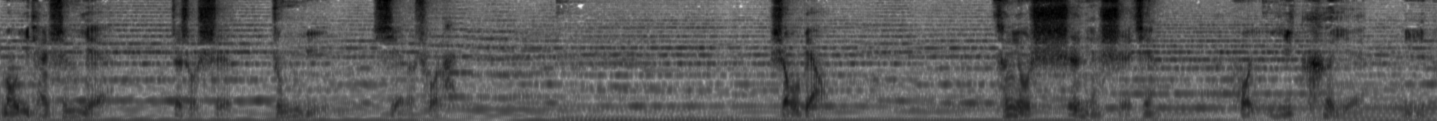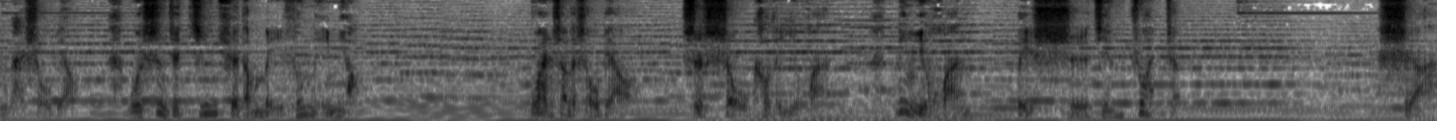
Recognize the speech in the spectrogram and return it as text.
某一天深夜，这首诗终于写了出来。手表，曾有十年时间，或一刻也离不开手表。我甚至精确到每分每秒。腕上的手表是手铐的一环，另一环。被时间转着。是啊，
